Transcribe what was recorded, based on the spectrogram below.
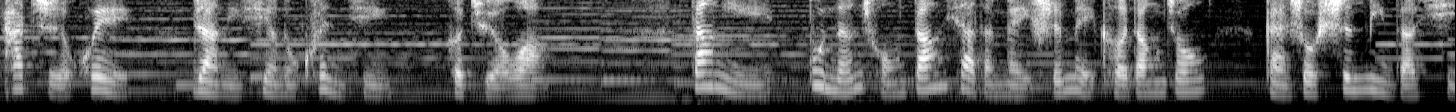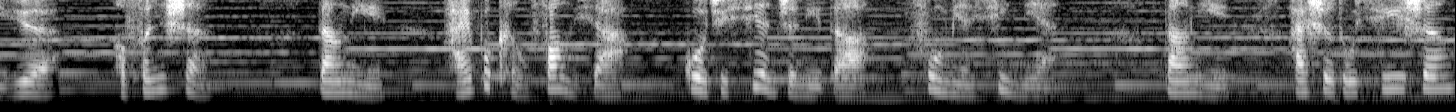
它只会让你陷入困境和绝望。当你不能从当下的每时每刻当中，感受生命的喜悦和丰盛。当你还不肯放下过去限制你的负面信念，当你还试图牺牲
